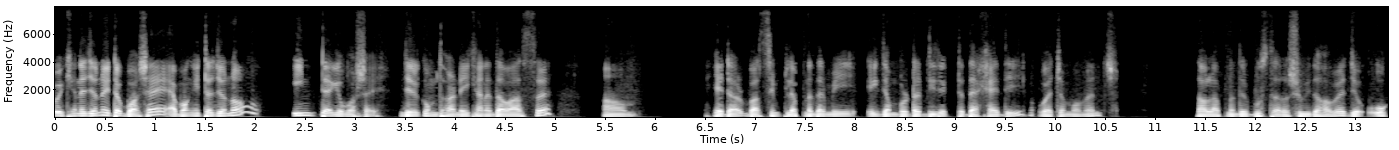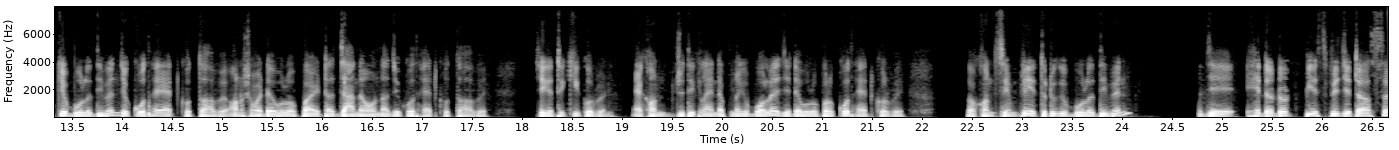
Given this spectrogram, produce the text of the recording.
ওইখানে যেন এটা বসায় এবং এটা যেন ইনট্যাগে বসায়। যেরকম ধরেন এখানে দেওয়া আছে হেডার বা সিম্পলি আপনাদের আমি এক্সাম্পলটা ডিরেক্ট দেখাই দিই ওয়েট আ মোমেন্ট তাহলে আপনাদের বুঝতে আরও সুবিধা হবে যে ওকে বলে দিবেন যে কোথায় অ্যাড করতে হবে। অনেক সময় ডেভেলপার এটা জানেও না যে কোথায় অ্যাড করতে হবে। সেক্ষেত্রে কি করবেন? এখন যদি ক্লায়েন্ট আপনাকে বলে যে ডেভেলপার কোথায় অ্যাড করবে, তখন সিম্পলি এতটুকু বলে দিবেন যে হেডার ডট পিএসপি যেটা আছে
